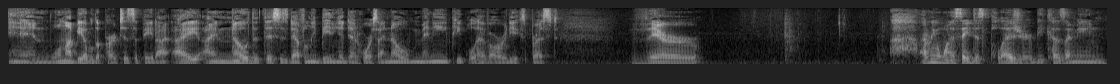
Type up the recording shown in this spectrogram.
and will not be able to participate, I, I, I know that this is definitely beating a dead horse. I know many people have already expressed their I don't even want to say displeasure because I mean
